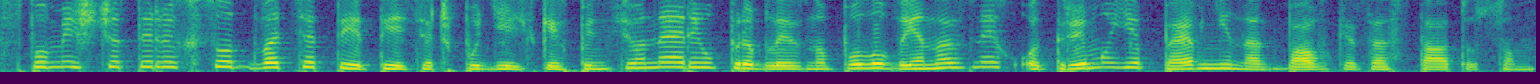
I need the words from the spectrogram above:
З-поміж 420 тисяч подільських пенсіонерів приблизно половина з них отримує певні надбавки за статусом.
